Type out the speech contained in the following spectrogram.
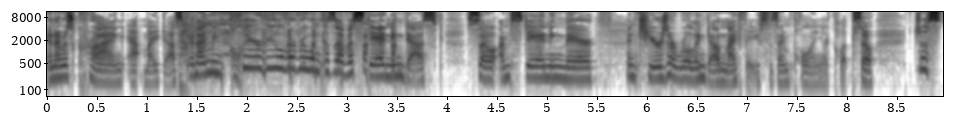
And I was crying at my desk. And I'm in clear view of everyone because I have a standing desk. So I'm standing there and tears are rolling down my face as I'm pulling a clip. So just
